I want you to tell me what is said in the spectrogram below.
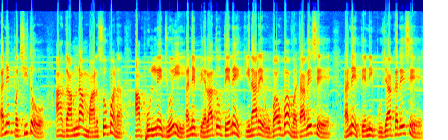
અને પછી તો આ ગામના માણસો પણ આ ફૂલને જોઈ અને પહેલાં તો તેને કિનારે ઊભા ઊભા વધાવે છે અને તેની પૂજા કરે છે.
